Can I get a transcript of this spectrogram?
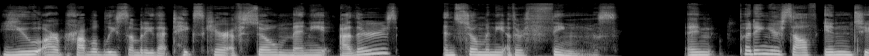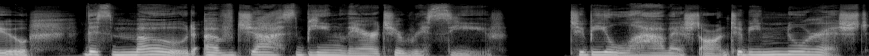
you are probably somebody that takes care of so many others and so many other things. And putting yourself into this mode of just being there to receive, to be lavished on, to be nourished,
